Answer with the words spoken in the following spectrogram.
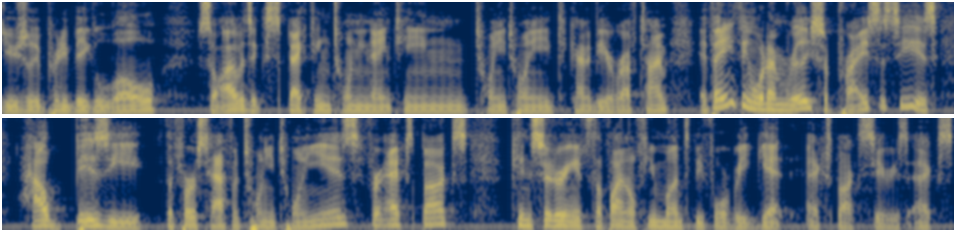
usually a pretty big lull. So I was expecting 2019, 2020 to kind of be a rough time. If anything, what I'm really surprised to see is how busy the first half of 2020 is for Xbox, considering it's the final few months before we get Xbox Series X.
